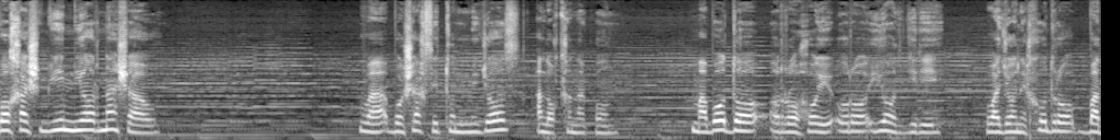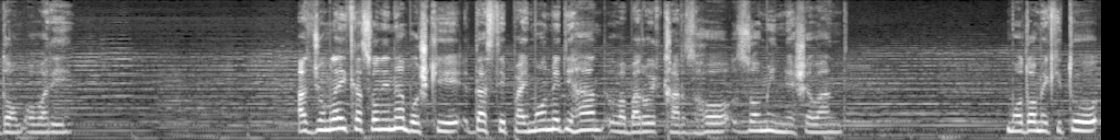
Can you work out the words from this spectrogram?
Бо хашмгин ёр нашав ва бо шахси тундмиҷоз алоқа накун. Мабодо роҳҳои ӯро ёд гирӣ ва ҷони худро ба дом оварӣ. Аз ҷумлаи касоне набош ки дасти паймон медиҳанд ва барои қарзҳо зомин мешаванд модоме ки ту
